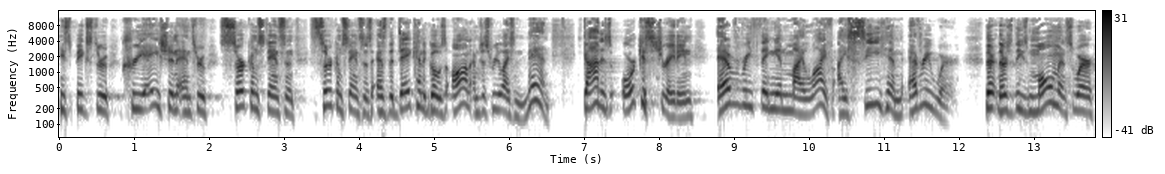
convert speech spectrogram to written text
He speaks through creation and through circumstances, circumstances. As the day kind of goes on, I'm just realizing, man, God is orchestrating everything in my life. I see him everywhere. There, there's these moments where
